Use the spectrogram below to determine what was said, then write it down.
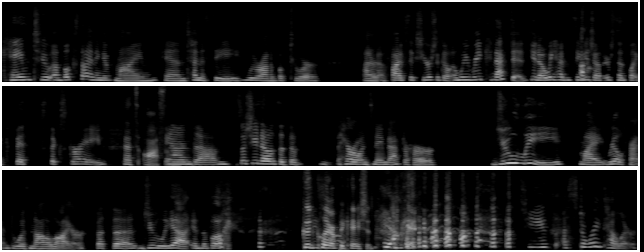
came to a book signing of mine in Tennessee. We were on a book tour, I don't know, five, six years ago, and we reconnected. You know, we hadn't seen oh. each other since like fifth, sixth grade. That's awesome. And um, so she knows that the heroine's named after her. Julie, my real friend, was not a liar, but the Julia in the book. Good clarification. Yeah. Okay. she's a storyteller.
